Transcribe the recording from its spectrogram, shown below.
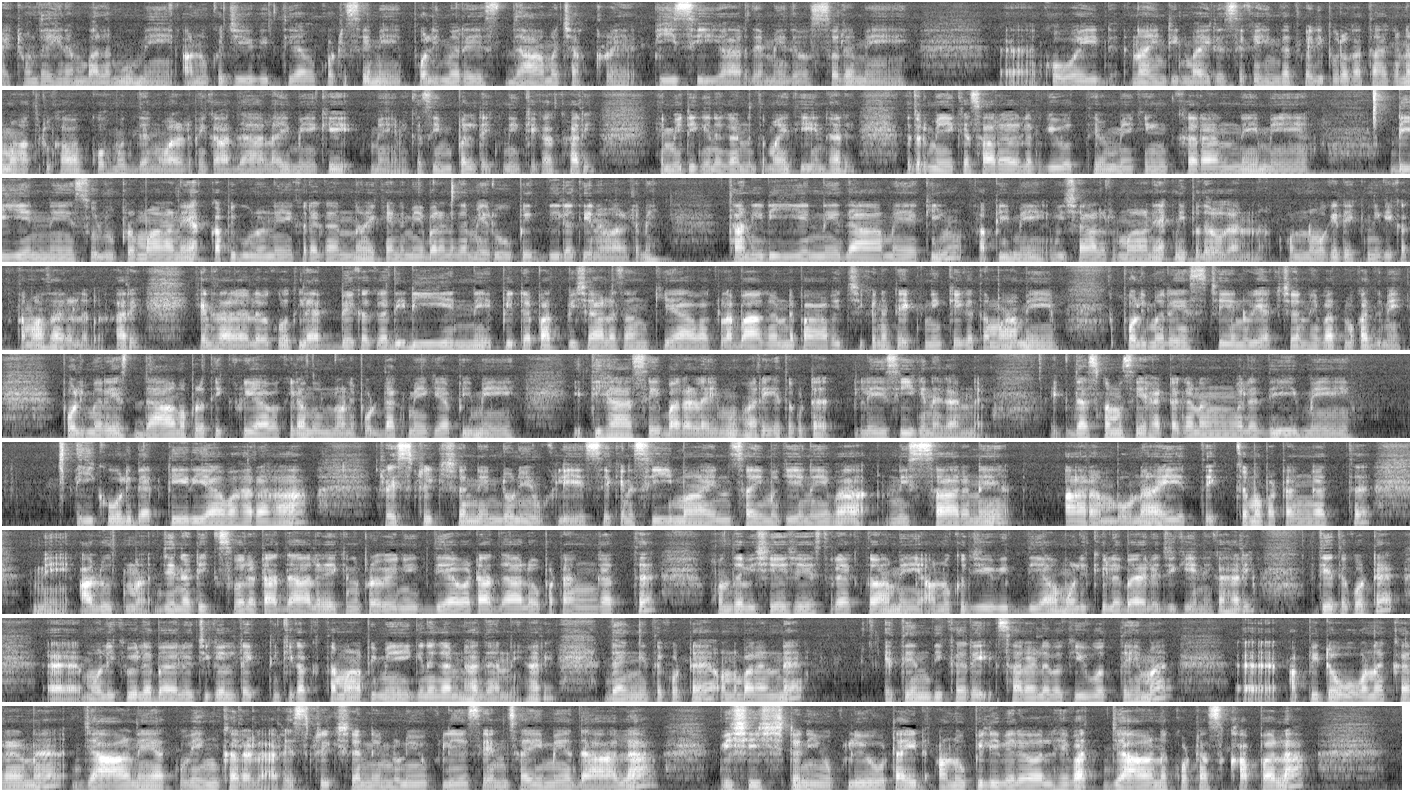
Right හොඳයි එහෙනම් බලමු මේ අණුක ජීව විද්‍යාව කොටසේ මේ පොලිමරේස් දාම චක්‍රය PCR දැන් මේ දවස්වල මේ COVID-19 වෛරස් එක හින්දාත් වැඩිපුර කතා කරන මාතෘකාවක් කොහොමද දැන් ඔයාලට මේක අදාළයි? මේකේ මේ මේක සිම්පල් ටෙක්නික් එකක්. හරි. හැමිට ඉගෙන ගන්න තමයි තියෙන්නේ. හරි. එතකොට මේක සරලව කිව්වොත් එහෙම මේකෙන් කරන්නේ මේ DNA සුළු ප්‍රමාණයක් අපි ගුණනය කරගන්නවා. ඒ කියන්නේ මේ බලන්න දැන් මේ රූපෙත් දීලා තියෙනවා ඔයාලට මේ තනි DNA දාමයකින් අපි මේ විශාල ප්‍රමාණයක් නිපදව ගන්න. ඔන්න ඔයගේ ටෙක්නික් එකක් තමයි සරලව. හරි. කියන්නේ සරලව කොත් ලැබ් එකකදී DNA පිටපත් විශාල සංඛ්‍යාවක් ලබා ගන්න පාවිච්චි කරන ටෙක්නික් එක තමයි මේ පොලිමරේස් චේන් රියැක්ෂන් එකවත් මොකද්ද මේ පොලිමරේස් දාම ප්‍රතික්‍රියාව කියලා හඳුන්වන්නේ. පොඩ්ඩක් මේකේ අපි මේ ඉතිහාසය බලලා ඉමු. හරි. එතකොට ලේසි ඉගෙන ගන්න. 1960 ගණන් වලදී මේ e. ඊකෝලි බැක්ටීරියාව හරහා රෙස්ට්‍රික්ෂන් එන්ඩෝනියුක්ලියස් එකන සීමා එන්සයිම කියන ඒවා නිස්සාරණය ආරම්භ වුණා ඒත් එක්කම පටන් ගත්ත මේ අලුත්ම ජෙනටික්ස් වලට අදාළව ඒකන ප්‍රවේණ විද්‍යාවට අදාළව පටන් ගත්ත හොඳ විශේෂ ක්ෂේත්‍රයක් තමයි මේ අණුක ජීව විද්‍යාව මොලිකියුලර් බයොලොජි කියන එක. හරි. ඉතින් එතකොට මොලිකියුලර් බයොලොජිකල් ටෙක්නික් එකක් තමයි අපි මේ ඉගෙන ගන්න හදන්නේ. හරි. දැන් එතකොට ඔන්න බලන්න එතෙන්දි කරේ සරලව කිව්වොත් එහෙම අපිට ඕන කරන ජානයක් වෙන් කරලා රෙස්ට්‍රික්ෂන් එන්ඩෝනියුක්ලියස් එන්සයිමය දාලා විශිෂ්ට නියුක්ලියෝටයිඩ් අණුපිළිවෙලවල් හෙවත් ජාන කොටස් කපලා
